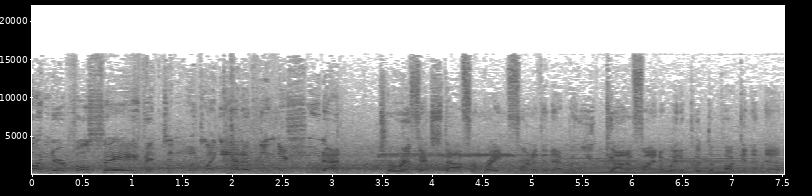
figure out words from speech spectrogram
Wonderful save. It didn't look like he had a thing to shoot at. Terrific stop from right in front of the net, but you got to find a way to put the puck in the net.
